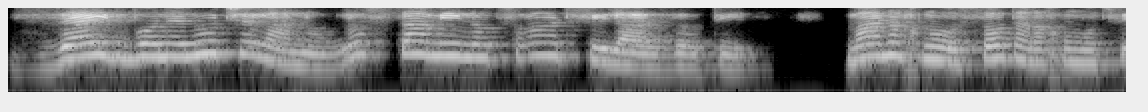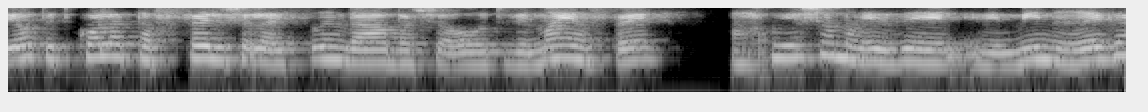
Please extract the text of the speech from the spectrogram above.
זה ההתבוננות שלנו, לא סתם היא נוצרה התפילה הזאתי. מה אנחנו עושות? אנחנו מוציאות את כל הטפל של ה-24 שעות, ומה יפה? אנחנו, יש שם איזה מין רגע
